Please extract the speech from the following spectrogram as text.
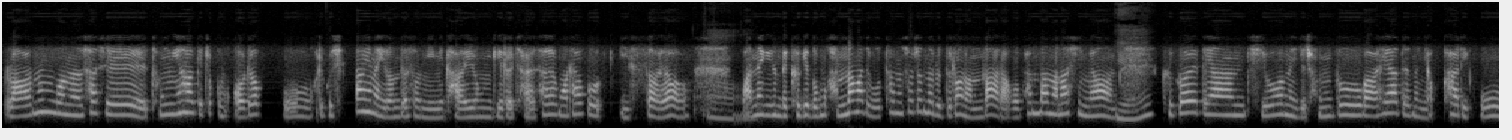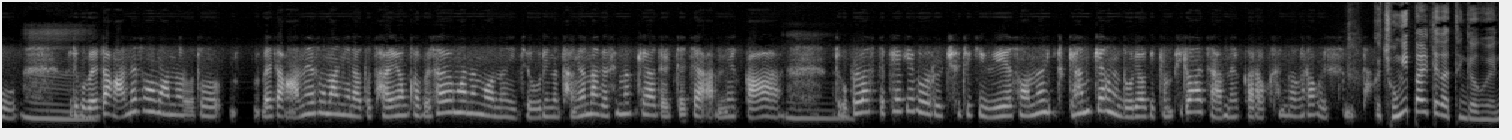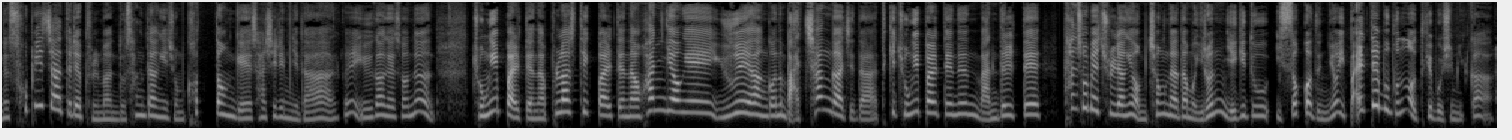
라는 거는 사실 동의하기 조금 어렵고 그리고 식당이나 이런 데서는 이미 다용기를 잘 사용을 하고 있어요. 어. 만약에 근데 그게 너무 감당하지 못하는 수준으로 늘어난다라고 판단을 하시면 예. 그거에 대한 지원은 이제 정부가 해야 되는 역할이고 음. 그리고 매장 안에서만으로도 매장 안에서만이라도 다용컵을 사용하는 거는 이제 우리는 당연하게 생각해야 될 때지 않을까. 음. 그리고 플라스틱 폐기물을 줄이기 위해서는 이렇게 이렇게 함께하는 노력이 좀 필요하지 않을까라고 생각을 하고 있습니다. 그 종이 빨대 같은 경우에는 소비자들의 불만도 상당히 좀 컸던 게 사실입니다. 일각에서는 종이 빨대나 플라스틱 빨대나 환경에 유해한 거는 마찬가지다. 특히 종이 빨대는 만들 때 탄소 배출량이 엄청나다. 뭐 이런 얘기도 있었거든요. 이 빨대 부분은 어떻게 보십니까?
